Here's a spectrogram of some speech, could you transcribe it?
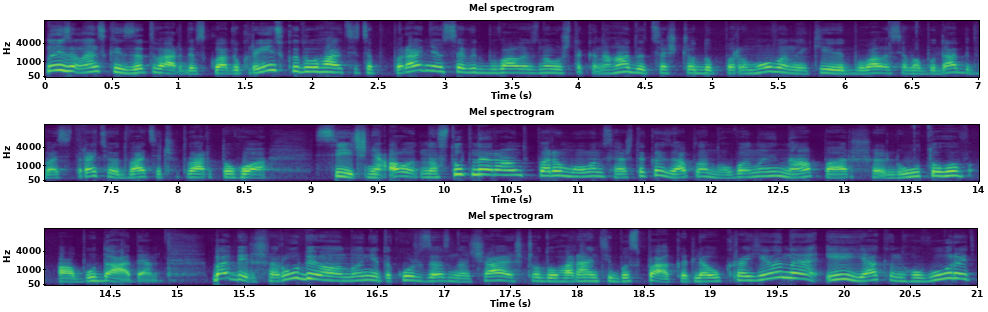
Ну і Зеленський затвердив склад української делегації. Це попередньо все відбувалося. Знову ж таки нагадую, це щодо перемовин, які відбувалися в Абу-Дабі 23-24 січня. А от наступний раунд перемовин все ж таки запланований на 1 лютого в Абу-Дабі. Ба більше Рубіо нині також зазначає щодо гарантій безпеки для України. І як він говорить,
